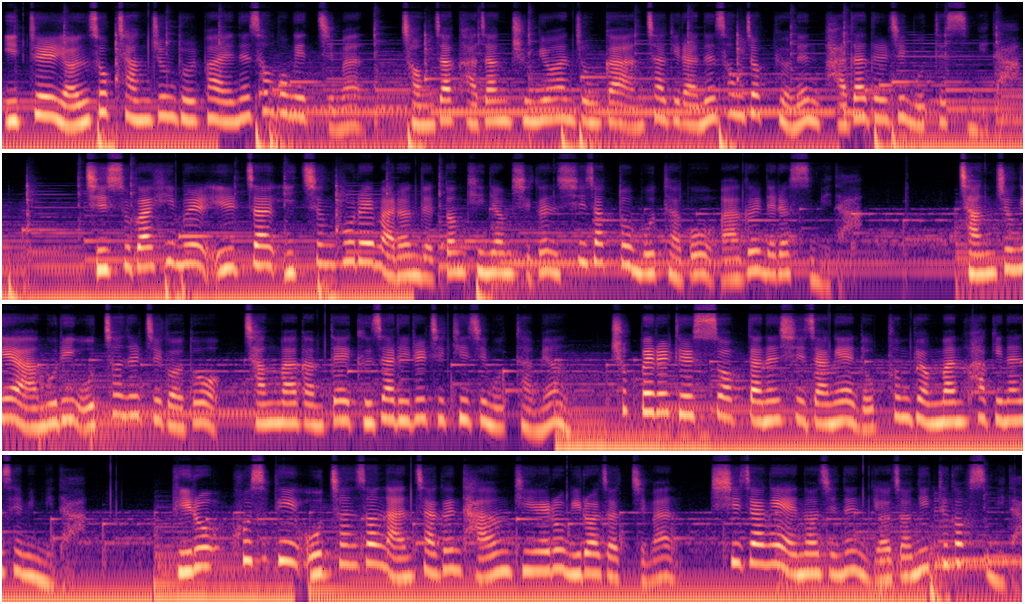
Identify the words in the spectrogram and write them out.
이틀 연속 장중 돌파에는 성공했지만 정작 가장 중요한 종가 안착이라는 성적표는 받아들지 못했습니다. 지수가 힘을 일자 2층 홀에 마련됐던 기념식은 시작도 못하고 막을 내렸습니다. 장중에 아무리 5천을 찍어도 장마감 때 그 자리를 지키지 못하면 축배를 들 수 없다는 시장의 높은 벽만 확인한 셈입니다. 비록 코스피 5천선 안착은 다음 기회로 미뤄졌지만 시장의 에너지는 여전히 뜨겁습니다.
